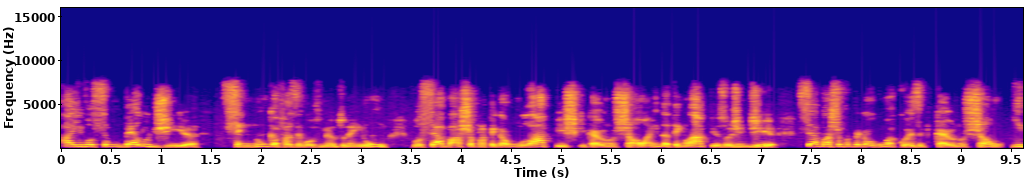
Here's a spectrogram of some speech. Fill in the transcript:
Aí você um belo dia sem nunca fazer movimento nenhum, você abaixa para pegar um lápis que caiu no chão, ainda tem lápis hoje em dia, você abaixa para pegar alguma coisa que caiu no chão e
